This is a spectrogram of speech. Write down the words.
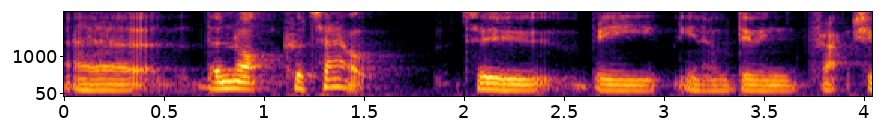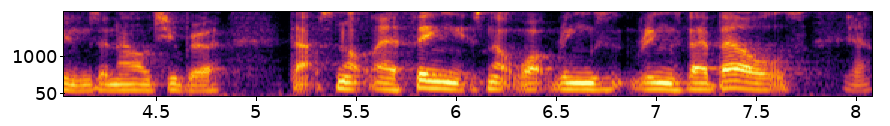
uh, they're not cut out to be you know doing fractions and algebra that's not their thing it's not what rings rings their bells yeah.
